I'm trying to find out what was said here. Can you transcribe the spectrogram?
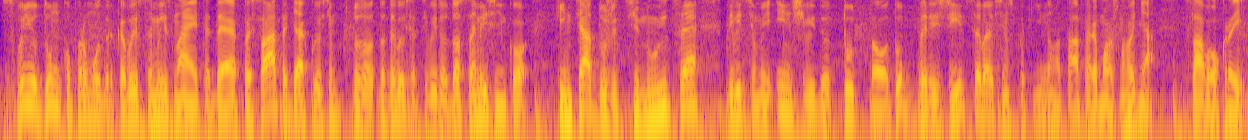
Свою думку про мудрика ви самі знаєте, де писати. Дякую всім, хто додивився це відео до самісінького кінця. Дуже ціную це. Дивіться мої інші відео тут та отут. Бережіть себе, всім спокійного та переможного дня. Слава Україні!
